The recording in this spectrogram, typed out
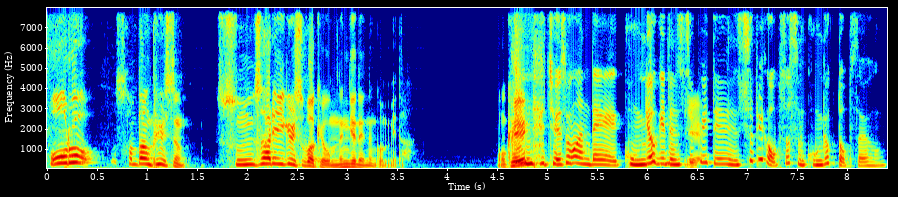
고로 선빵 필승. 순살이 이길 수밖에 없는 게 되는 겁니다. 오케이? 근데 죄송한데 공격이든 수비든 수비가 없었으면 공격도 없어요.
